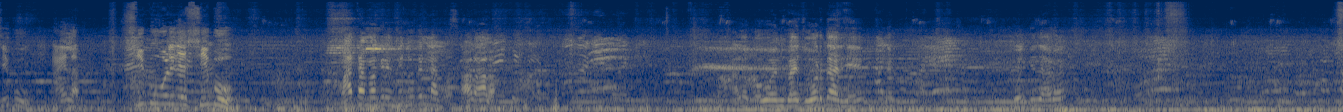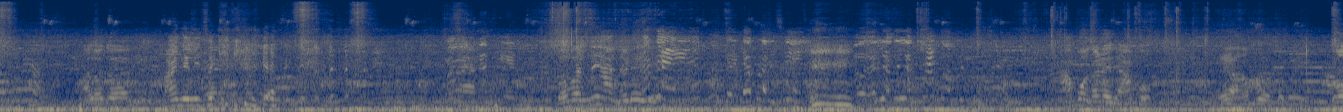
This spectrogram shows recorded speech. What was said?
શીબુ આયલા શીબુ વળી જાય શીબુ માથા મગરીને સીધું કરી નાખો હાલો હાલો હાલો પવનભાઈ જોરદાર છે બોલતી જારો હાલો તો ફાઇનલી સકી. પવન નહીં આ નડે છે આંબો નડે છે આંબો. તો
